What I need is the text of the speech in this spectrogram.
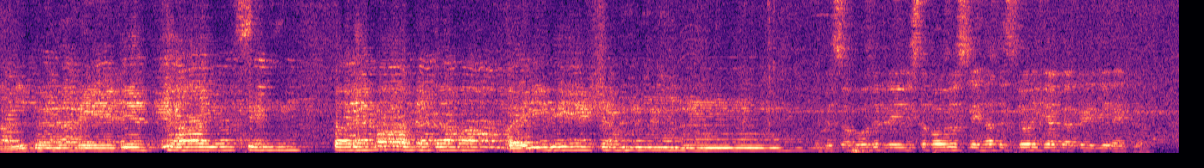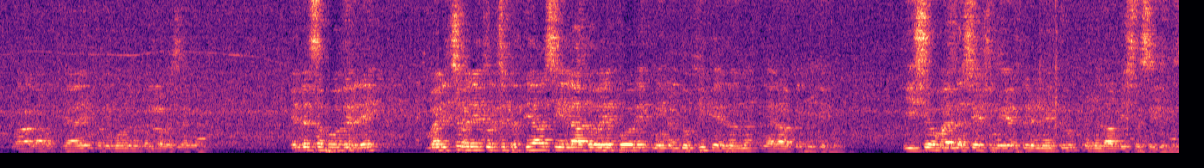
നൽകണമേ നിത്യായുസിൻ പരമോന്നതമാ പരിവേഷം. സഹോദരരെ വിശുദ്ധ പൗലോസ് സ്നേഹ തെസ്ലോനിക്കാർക്ക് എഴുതിയ നാലാം അധ്യായം പതിമൂന്ന് മുതലുള്ള വചനങ്ങൾ. എന്റെ സഹോദരരെ മരിച്ചവരെ കുറിച്ച് പ്രത്യാശയില്ലാത്തവരെ പോലെ നിങ്ങൾ ദുഃഖിക്കരുതെന്ന് ഞാൻ ആഗ്രഹിക്കുന്നു. ഈശോ മരണശേഷം ഉയർത്തെഴുന്നേറ്റു എന്ന് നാം വിശ്വസിക്കുന്നു.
